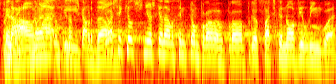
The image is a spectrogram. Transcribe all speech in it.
defendem não, que não, não há é um perdão fiscal. Perdão... Eu acho que aqueles senhores que andavam sempre tão pro, pro, preocupados com a nova língua,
